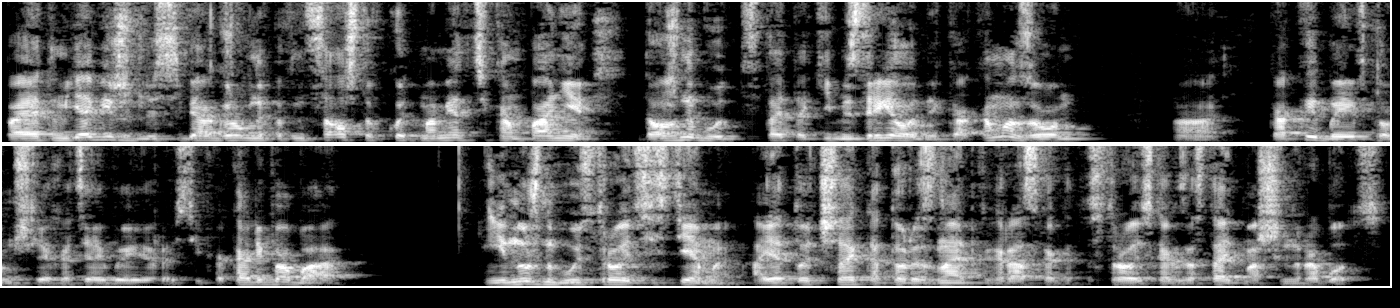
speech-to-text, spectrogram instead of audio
Поэтому я вижу для себя огромный потенциал, что в какой-то момент эти компании должны будут стать такими зрелыми, как Amazon, а, как eBay в том числе, хотя eBay России, как Alibaba. И нужно будет строить системы. А я тот человек, который знает как раз, как это строить, как заставить машину работать.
